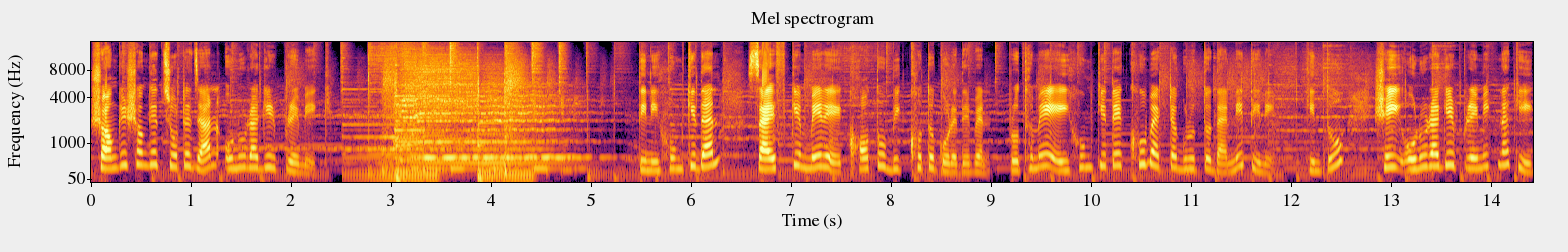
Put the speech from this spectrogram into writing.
সঙ্গে সঙ্গে চটে যান অনুরাগীর প্রেমিক। তিনি হুমকি দেন, সাইফকে মেরে ক্ষত বিক্ষত করে দেবেন। প্রথমে এই হুমকিতে খুব একটা গুরুত্ব দেননি তিনি। কিন্তু সেই অনুরাগের প্রেমিক নাকি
